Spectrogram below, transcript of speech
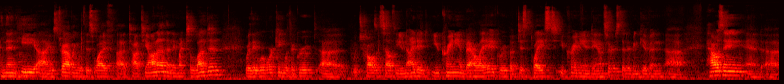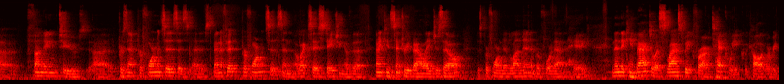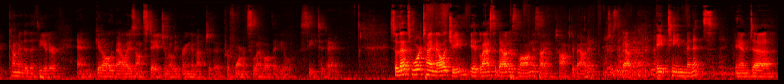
And then he, uh, he was traveling with his wife, uh, Tatiana. Then they went to London where they were working with a group uh, which calls itself the United Ukrainian Ballet, a group of displaced Ukrainian dancers that have been given uh, housing and uh, funding to uh, present performances as, as benefit performances. And Alexei's staging of the 19th century ballet Giselle was performed in London and before that in The Hague. And then they came back to us last week for our Tech Week, we call it, where we come into the theater and get all the ballets on stage and really bring them up to the performance level that you'll see today. So that's Wartime Elegy. It lasts about as long as I talked about it, which is about 18 minutes. And uh,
